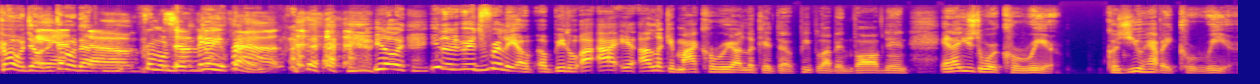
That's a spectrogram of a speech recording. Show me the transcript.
Come on, Jody. Come on And, now. um, Come on, so Jody. Do your proud. thing. you know, you know, it's really a, a beautiful. I, I I look at my career. I look at the people I've been involved in, and I use the word career because you have a career.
